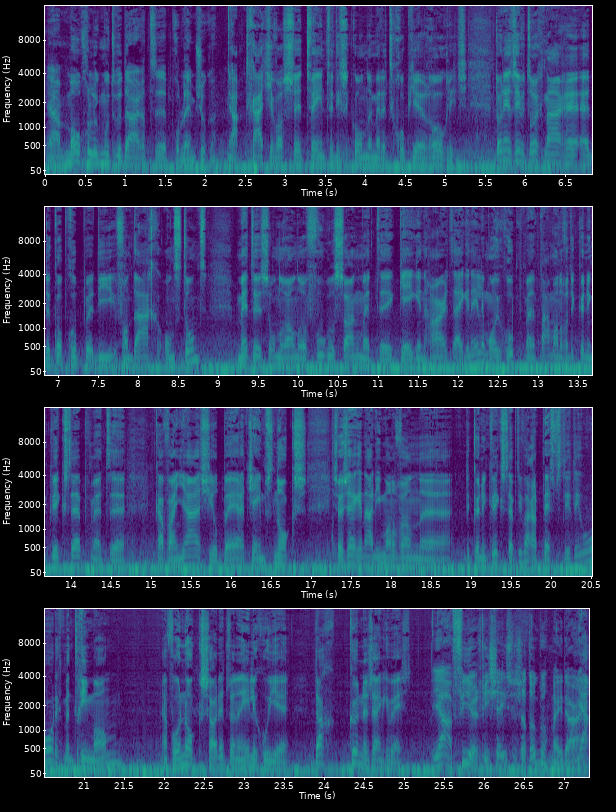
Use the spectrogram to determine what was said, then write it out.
ja, mogelijk moeten we daar het uh, probleem zoeken. Ja, het gaatje was uh, 22 seconden met het groepje Roglic. Dan eerst even terug naar uh, de kopgroep die vandaag ontstond. Met dus onder andere Vogelsang, met Gegenhard. Eigenlijk een hele mooie groep met een paar mannen van de Kunning Quickstep. Met Cavagna, Gilbert, James Knox. Ik zou zeggen, nou, die mannen van de Kunning Quickstep die waren het best tegenwoordig met drie man. En voor Knox zou dit wel een hele goede dag kunnen zijn geweest. Ja, vier. Richese zat ook nog mee daar. Ja.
